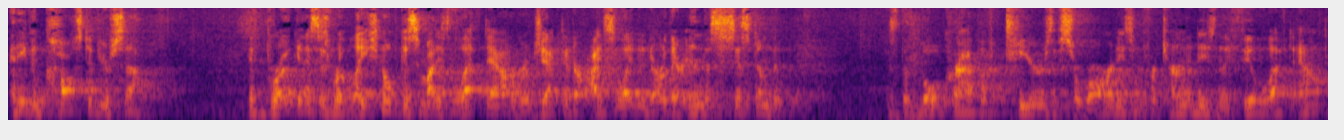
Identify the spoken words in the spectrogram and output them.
at even cost of yourself. If brokenness is relational because somebody's left out or rejected or isolated or they're in the system that is the bullcrap of tiers of sororities and fraternities and they feel left out,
